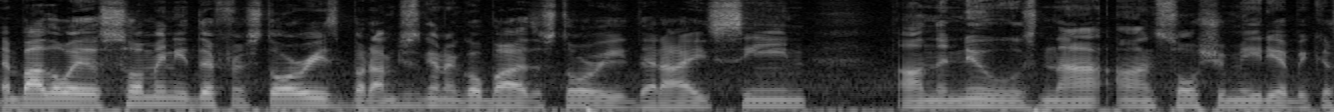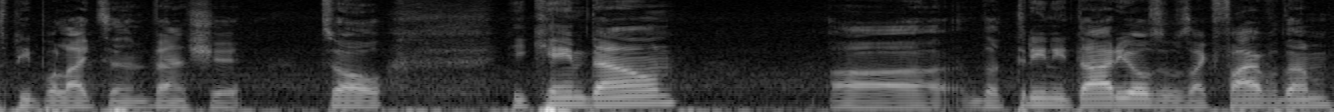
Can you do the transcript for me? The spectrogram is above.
And by the way, there's so many different stories, but I'm just gonna go by the story that I seen on the news, not on social media, because people like to invent shit. So he came down. Uh, the Trinitarios, it was like five of them.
